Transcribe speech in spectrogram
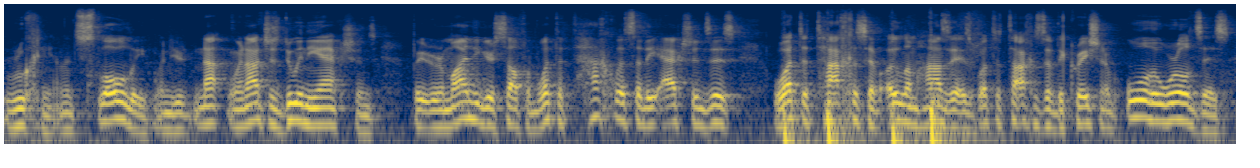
ruchi, and then slowly when you're not we're not just doing the actions, but you're reminding yourself of what the tachlis of the actions is, what the tachlis of olam haza is, what the tachlis of the creation of all the worlds is,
